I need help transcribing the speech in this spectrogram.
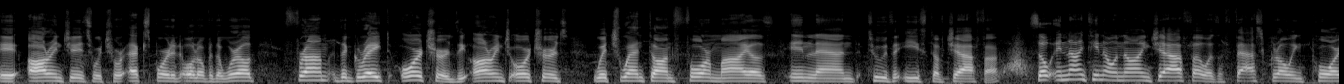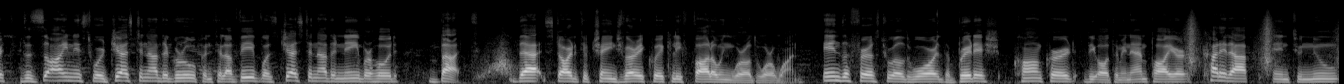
uh, oranges which were exported all over the world from the great orchards, the orange orchards, which went on four miles inland to the east of Jaffa. So in 1909, Jaffa was a fast growing port. The Zionists were just another group and Tel Aviv was just another neighborhood but that started to change very quickly following World War I. In the First World War, the British conquered the Ottoman Empire, cut it up into new,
